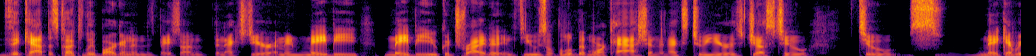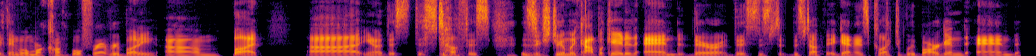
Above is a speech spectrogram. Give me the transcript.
the cap is collectively bargained and is based on the next year. I mean, maybe maybe you could try to infuse a little bit more cash in the next two years just to to make everything a little more comfortable for everybody. Um, but uh, you know, this this stuff is is extremely complicated, and there this is the stuff again is collectively bargained, and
